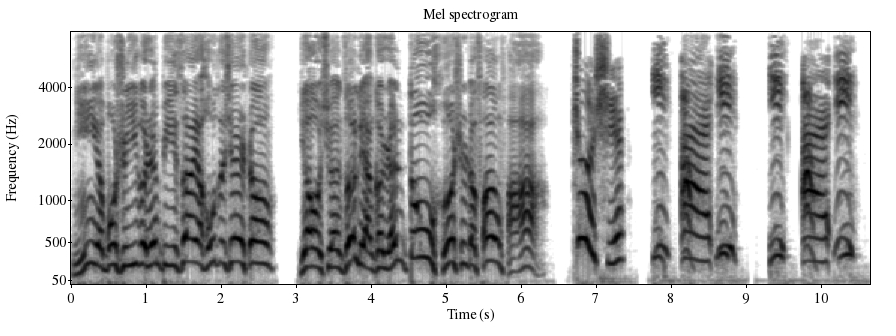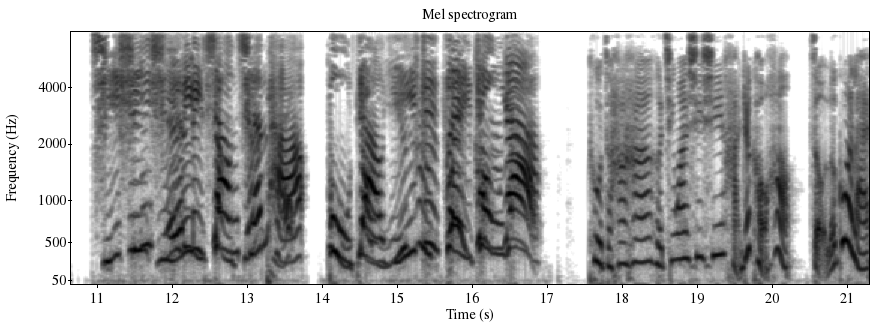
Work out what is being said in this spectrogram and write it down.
你也不是一个人比赛呀，猴子先生，要选择两个人都合适的方法。这时，一二一，一二一，齐心协力向前跑，步调一致最重要。兔子哈哈和青蛙嘻嘻喊着口号走了过来，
